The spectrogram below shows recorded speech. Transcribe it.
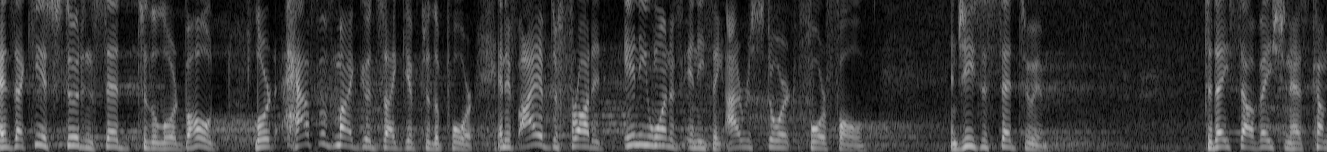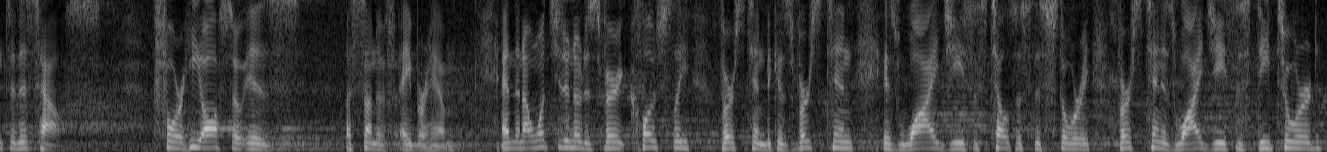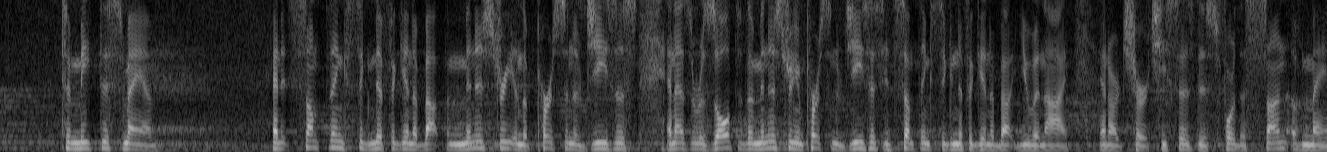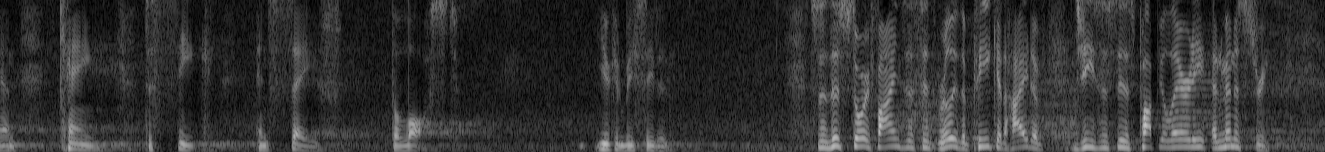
And Zacchaeus stood and said to the Lord, Behold, Lord, half of my goods I give to the poor. And if I have defrauded anyone of anything, I restore it fourfold. And Jesus said to him, Today salvation has come to this house, for he also is a son of Abraham. And then I want you to notice very closely verse 10, because verse 10 is why Jesus tells us this story. Verse 10 is why Jesus detoured to meet this man. And it's something significant about the ministry and the person of Jesus. And as a result of the ministry and person of Jesus, it's something significant about you and I and our church. He says this For the Son of Man came to seek and save the lost. You can be seated. So, this story finds us at really the peak and height of Jesus' popularity and ministry.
